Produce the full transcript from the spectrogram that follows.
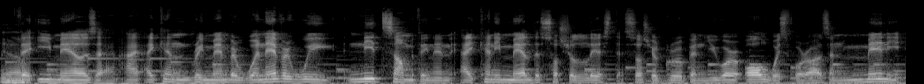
Yeah. the emails. I, I can remember whenever we need something, and I can email the social list, the social group, and you are always for us. And many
